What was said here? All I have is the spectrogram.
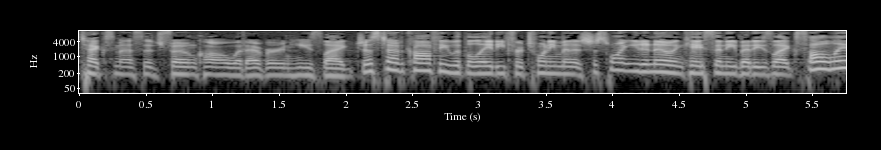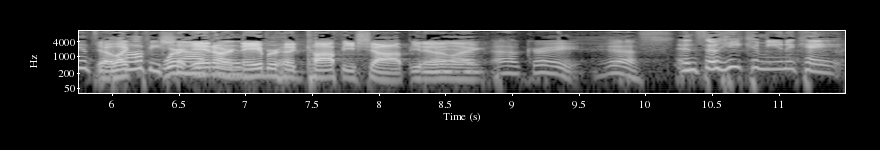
text message phone call whatever and he's like just had coffee with a lady for 20 minutes just want you to know in case anybody's like saw lance yeah, at the like coffee we're shop in our with-" neighborhood coffee shop, you know, Yeah. like, oh, great, yes. And so he communicate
